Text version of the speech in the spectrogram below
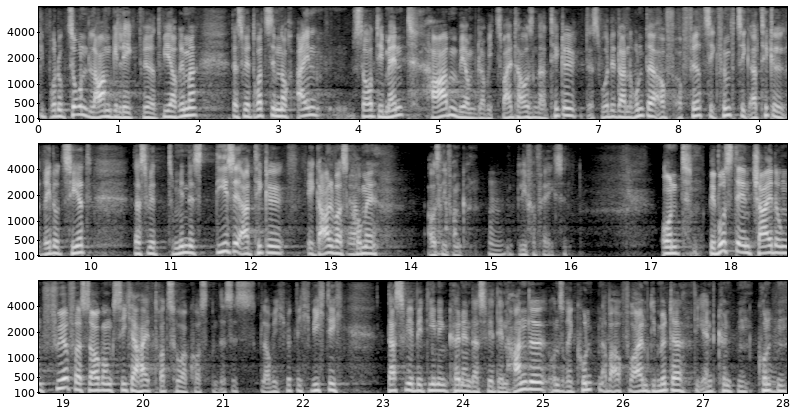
die Produktion lahmgelegt wird, wie auch immer, dass wir trotzdem noch ein Sortiment haben. Wir haben, glaube ich, 2000 Artikel. Das wurde dann runter auf, auf 40, 50 Artikel reduziert, dass wir zumindest diese Artikel, egal was ja. komme, ausliefern können mhm. lieferfähig sind. Und bewusste Entscheidungen für Versorgungssicherheit trotz hoher Kosten. Das ist, glaube ich, wirklich wichtig, dass wir bedienen können, dass wir den Handel, unsere Kunden, aber auch vor allem die Mütter, die Endkunden, Kunden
